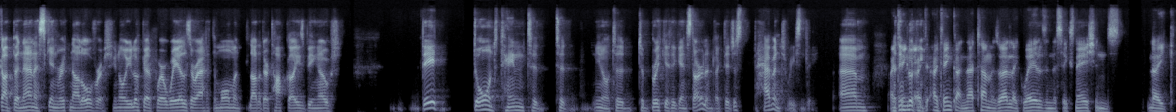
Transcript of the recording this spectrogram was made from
got banana skin written all over it. You know, you look at where Wales are at at the moment, a lot of their top guys being out. They don't tend to to you know to to brick it against Ireland like they just haven't recently. Um, I, I think think, I, looking- th- I think on that time as well, like Wales and the Six Nations, like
